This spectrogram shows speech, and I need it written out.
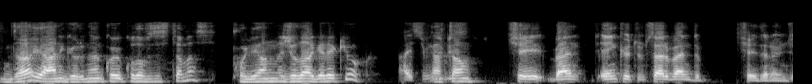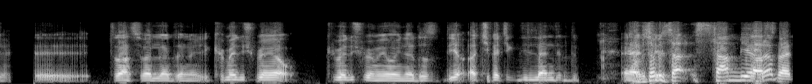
da yani görünen koyu kılavuz istemez. Polyanlacılığa gerek yok. Ay şimdi ya, biz tamam. şey ben en kötümser bendim şeyden önce. E, transferlerden önce. Küme düşmeye küme düşmemeye oynarız diye açık açık dillendirdim. Eğer tabii şey, tabii sen, sen bir transfer, ara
